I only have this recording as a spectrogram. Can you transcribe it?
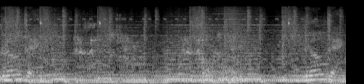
Building. Building.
